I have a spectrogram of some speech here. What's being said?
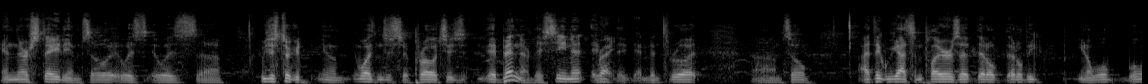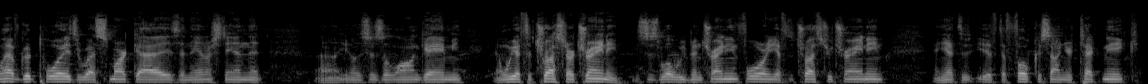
in their stadium. So it was it was. Uh, we just took it. You know, it wasn't just approach. They've been there. They've seen it. They've, Right. they've been through it. Um, so I think we got some players that, that'll that'll be. You know, we'll we'll have good poise. We have smart guys, and they understand that. Uh, you know, this is a long game, and we have to trust our training. This is what we've been training for. You have to trust your training, and you have to you have to focus on your technique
